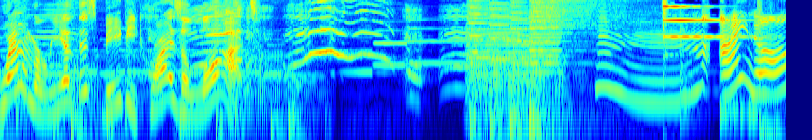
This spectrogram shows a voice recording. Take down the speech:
Wow, Maria, this baby cries a lot. Hmm, I know.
